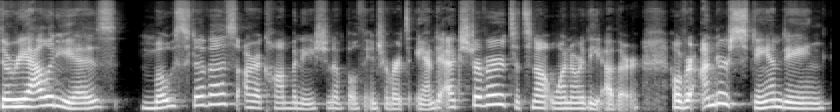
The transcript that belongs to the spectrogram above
The reality is, most of us are a combination of both introverts and extroverts. It's not one or the other. However, understanding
